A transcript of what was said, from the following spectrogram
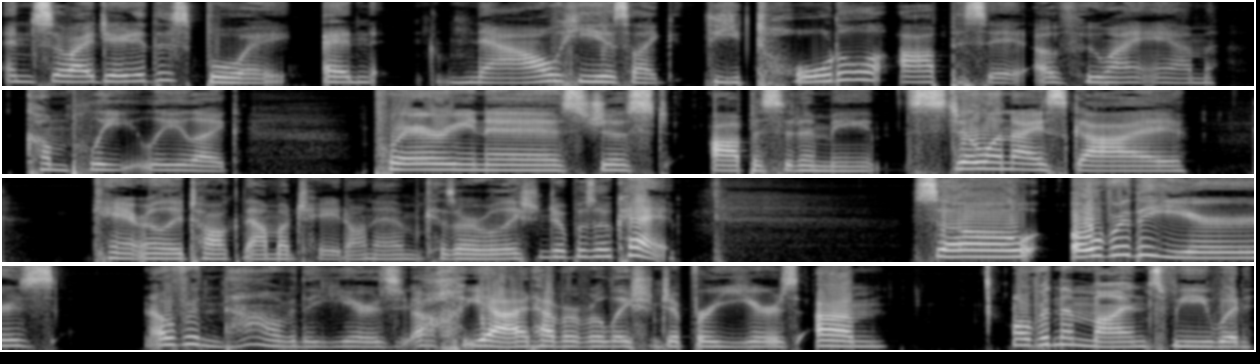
And so I dated this boy, and now he is like the total opposite of who I am completely like prairyness, just opposite of me. Still a nice guy. Can't really talk that much hate on him because our relationship was okay. So over the years, over not over the years, oh yeah, I'd have a relationship for years. Um, over the months we would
